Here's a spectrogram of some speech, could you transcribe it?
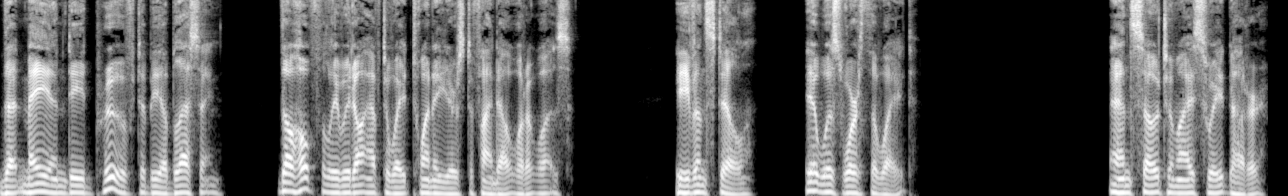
that may indeed prove to be a blessing, though hopefully we don't have to wait 20 years to find out what it was. Even still, it was worth the wait. And so to my sweet daughter.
